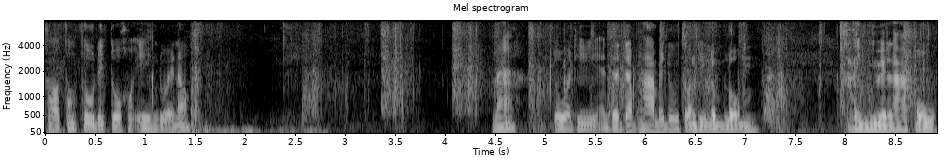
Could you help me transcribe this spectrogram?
เขาต้องสู้ด้วยตัวเขาเองด้วยเนาะนะ ตัวที่เดี๋ยวจะพาไปดูต้นที่ล่มๆ ใครมีเวลาปลูก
